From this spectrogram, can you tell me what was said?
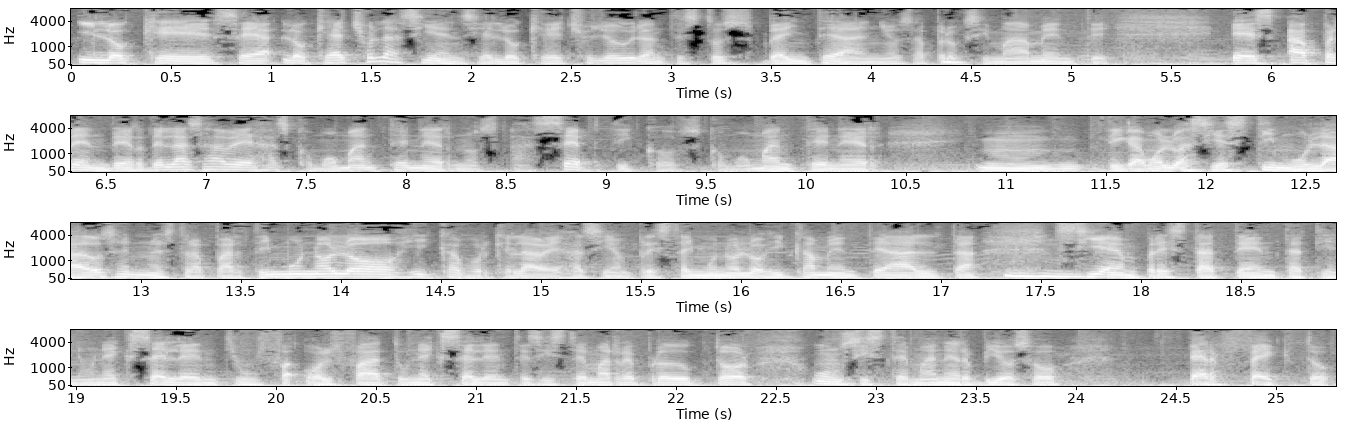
Y lo que, sea, lo que ha hecho la ciencia y lo que he hecho yo durante estos 20 años aproximadamente es aprender de las abejas cómo mantenernos asépticos, cómo mantener, mm, digámoslo así, estimulados en nuestra parte inmunológica, porque la abeja siempre está inmunológicamente alta, siempre está atenta, tiene un excelente olfato, un excelente sistema reproductor, un sistema nervioso perfecto.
